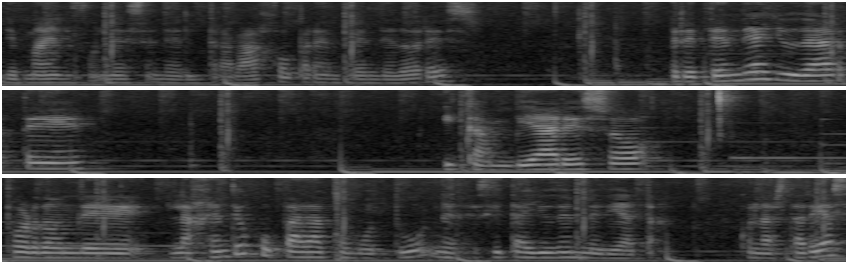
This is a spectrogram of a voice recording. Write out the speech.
de mindfulness en el trabajo para emprendedores, pretende ayudarte y cambiar eso por donde la gente ocupada como tú necesita ayuda inmediata, con las tareas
